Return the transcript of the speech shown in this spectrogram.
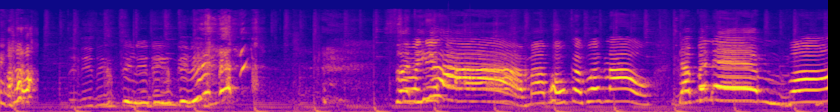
่ค่ะสวัสดีค่ะ มาพบกับพวกเรา ดับเบิลเอ็มวอล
